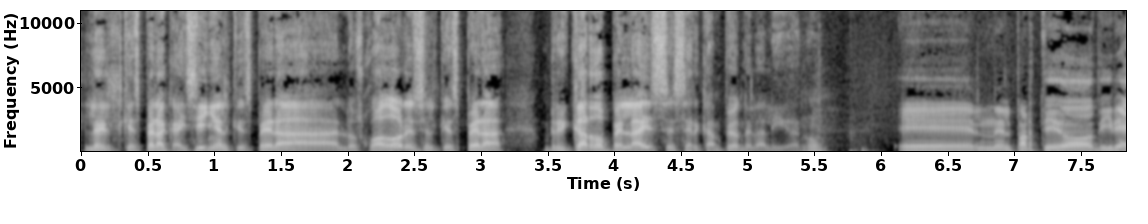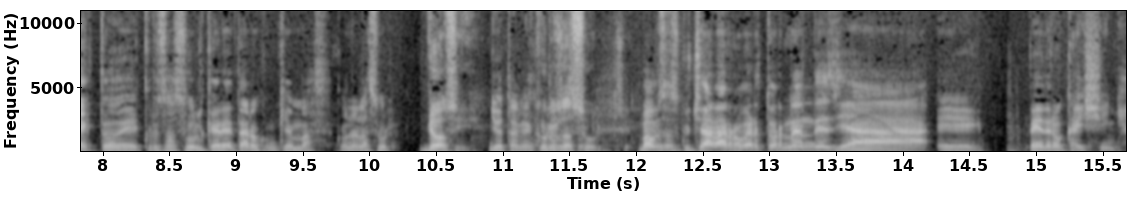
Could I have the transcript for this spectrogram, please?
el que espera Caiciña, el que espera los jugadores, el que espera Ricardo Peláez es ser campeón de la liga, ¿no? En el partido directo de Cruz Azul Querétaro, ¿con quién más? Con el azul. Yo sí. Yo también. Cruz, Azul. Vamos a escuchar a Roberto Hernández y a eh, Pedro Caixinha.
